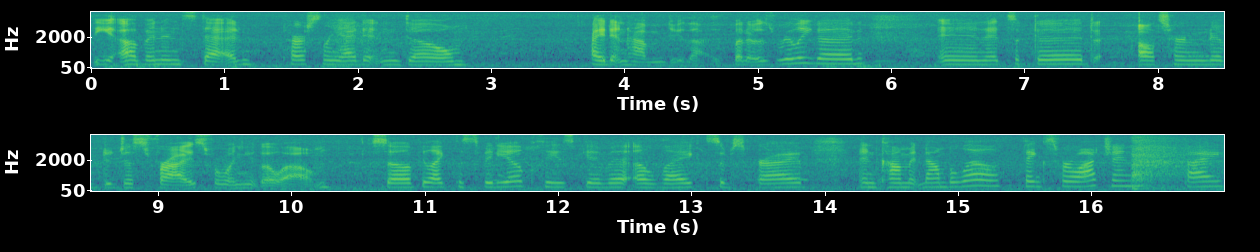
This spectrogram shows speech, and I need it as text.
the oven instead. Personally, I didn't go, I didn't have them do that. But it was really good and it's a good alternative to just fries for when you go out. So if you like this video, please give it a like, subscribe, and comment down below. Thanks for watching. Bye.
